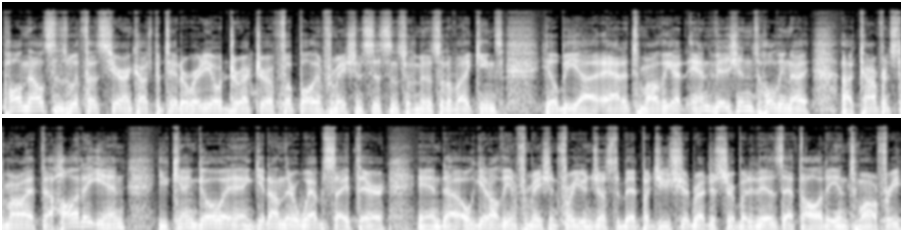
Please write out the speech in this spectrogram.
Paul Nelson's with us here on Couch Potato Radio, Director of Football Information Systems for the Minnesota Vikings. He'll be uh, at it tomorrow. They got Envisions holding a, a, conference tomorrow at the Holiday Inn. You can go and get on their website there, and uh, we'll get all the information for you in just a bit. But you should register. But it is at the Holiday Inn tomorrow, free.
